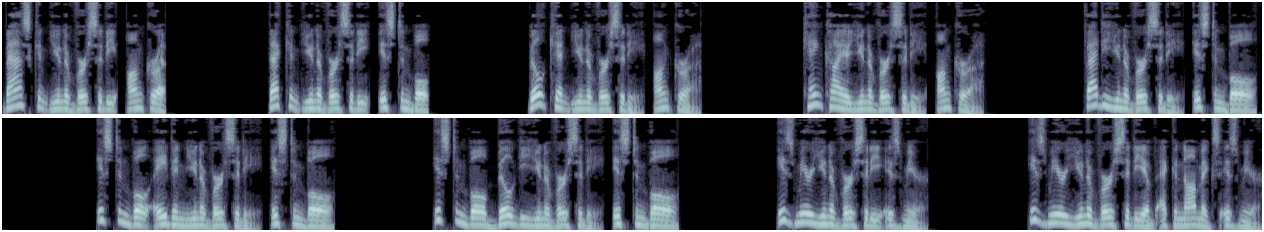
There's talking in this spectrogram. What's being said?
Baskent University, Ankara Beykent University, Istanbul Bilkent University, Ankara Çankaya University, Ankara Fatih University, Istanbul Istanbul Aydın University, Istanbul Istanbul Bilgi University, Istanbul Izmir University Izmir Izmir University of Economics Izmir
